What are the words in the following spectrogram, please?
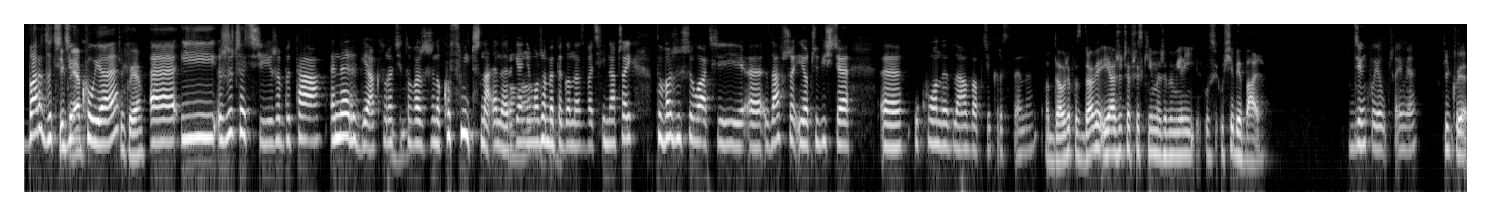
Bardzo Ci Dziękuję. dziękuję. Dziękuję. E, I życzę Ci, żeby ta energia, która Ci Mhm. towarzyszy, no kosmiczna energia, Aha. nie możemy tego nazwać inaczej, towarzyszyła Ci e, zawsze i oczywiście e, ukłony dla babci Krystyny. O, dobrze, pozdrowie i ja życzę wszystkim, żeby mieli u, u siebie bal. Dziękuję uprzejmie. Dziękuję.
